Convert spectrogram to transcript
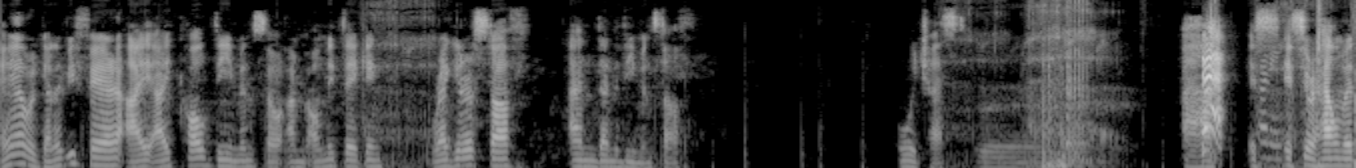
Yeah, we're gonna be fair. I, I called demon, so I'm only taking regular stuff and then the demon stuff. Ooh, a chest. Ah, Ah! it's, funny. it's your helmet.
